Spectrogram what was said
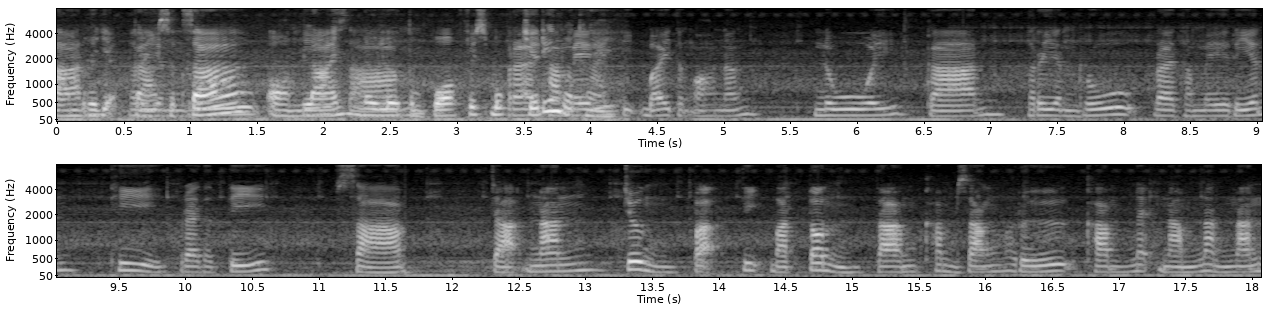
តាមរយៈការសិក្សាអនឡាញនៅលើទំព័រ Facebook ជារៀងរាល់ថ្ងៃទី3ទាំងអស់ហ្នឹងនួយកានរៀនរូប្រែថាមេរៀនទីប្រែថាទី3ចាណាន់ជឹងបฏิบัติតនតាមคำสั่งឬคำแนะนำนั้นนั้น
